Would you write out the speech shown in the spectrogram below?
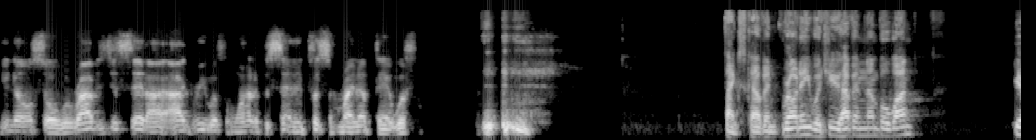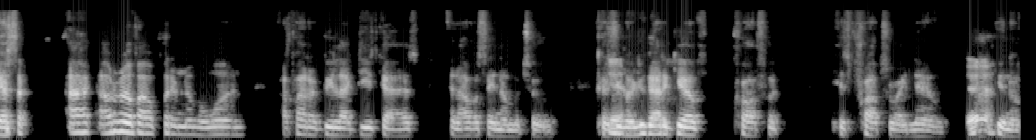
You know, so what Robbins just said, I, I agree with him 100. percent It puts him right up there with him. Thanks, Calvin. Ronnie, would you have him number one? Yes, I, I don't know if I would put him number one. I'll probably be like these guys, and I would say number two. Because, yeah. you know, you got to give Crawford his props right now. Yeah. You know,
